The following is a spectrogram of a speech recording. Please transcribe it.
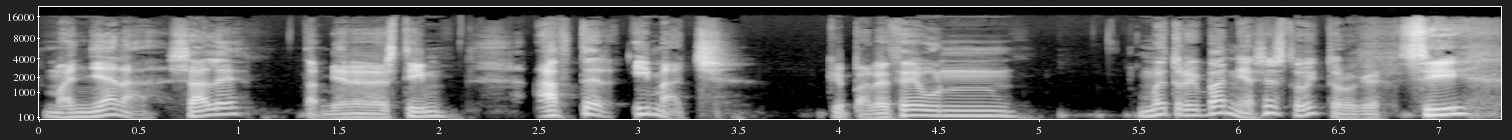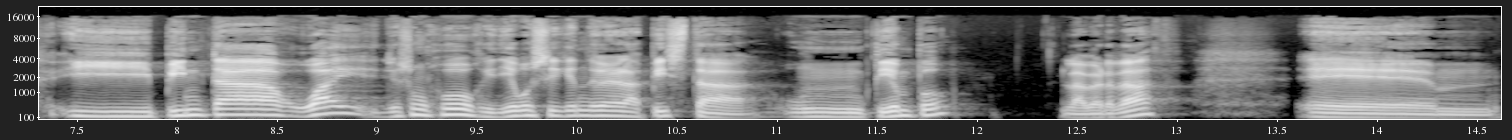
Mañana sale también en Steam, After Image, que parece un, un Metroidvania, ¿es esto, Víctor, o qué? Sí, y pinta guay. Yo es un juego que llevo siguiéndole la pista un tiempo, la verdad. Em,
